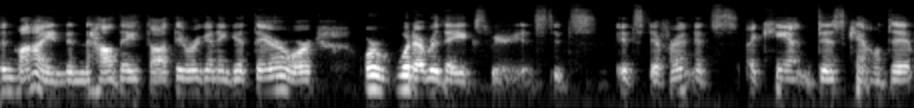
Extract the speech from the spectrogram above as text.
in mind and how they thought they were going to get there or or whatever they experienced it's it's different it's i can't discount it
